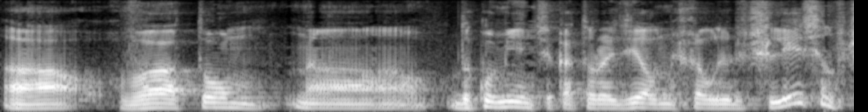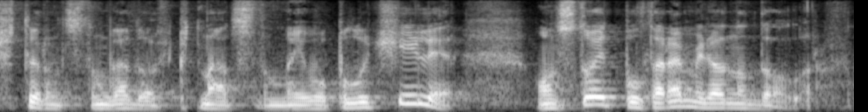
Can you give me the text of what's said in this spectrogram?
в том а, документе, который делал Михаил Юрьевич Лесин в 2014 году, а в 2015 мы его получили, он стоит полтора миллиона долларов.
